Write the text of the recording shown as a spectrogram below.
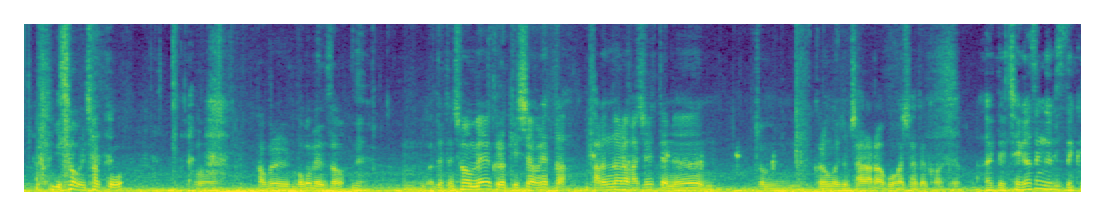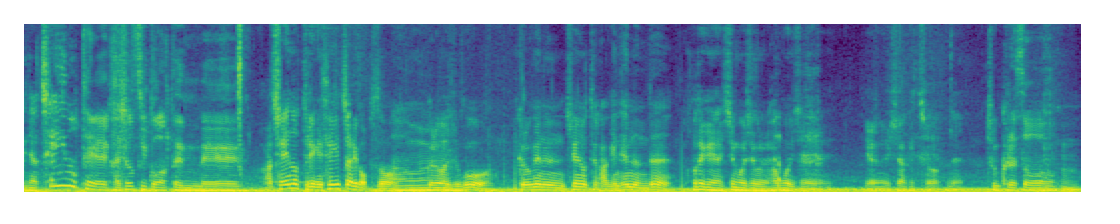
이성을 찾고 어, 밥을 먹으면서 네. 음, 어쨌든 처음에 그렇게 시작을 했다. 다른 나라 가실 때는 좀 그런 걸 좀 잘 알아보고 가셔야 될 것 같아요. 아, 근데 제가 생각했을 때 그냥 체인 호텔 가셨을 것 같았는데. 아 체인 호텔이 세 개짜리가 없어. 아. 그래가지고 결국에는 체인 호텔 가긴 했는데 호되게 신고식을 하고 이제 여행을 시작했죠. 네. 전 그래서 음.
